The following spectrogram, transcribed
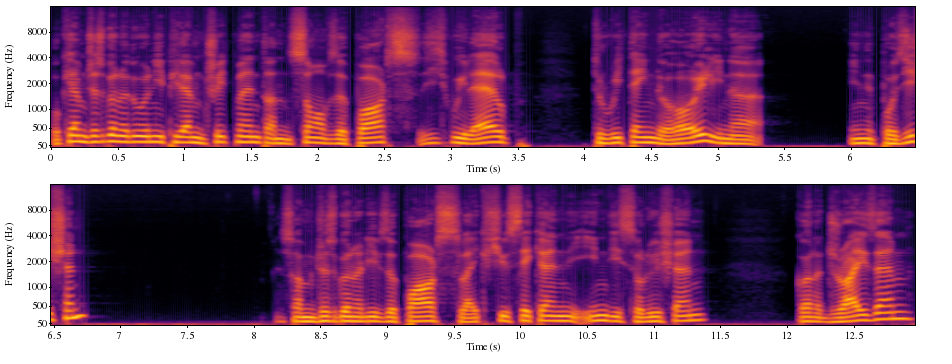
Okay, I'm just gonna do an EPDM treatment on some of the parts. This will help to retain the oil in a in a position so I'm just gonna leave the parts like a few seconds in the solution, gonna dry them,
